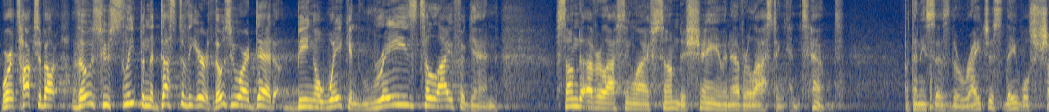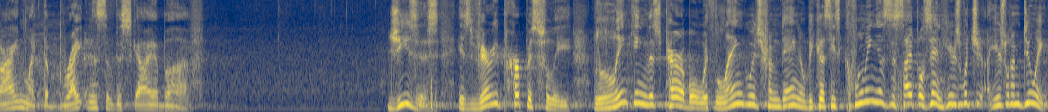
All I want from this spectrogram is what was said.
where it talks about those who sleep in the dust of the earth, those who are dead being awakened, raised to life again, some to everlasting life, some to shame and everlasting contempt. But then he says, The righteous, they will shine like the brightness of the sky above. Jesus is very purposefully linking this parable with language from Daniel because he's cluing his disciples in. Here's what, you, here's what I'm doing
